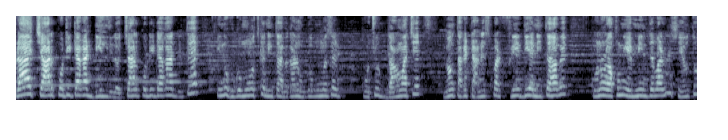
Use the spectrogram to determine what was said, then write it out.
প্রায় চার কোটি টাকার ডিল দিল। চার কোটি টাকা দিতে কিন্তু হুগো বুমসকে নিতে হবে, কারণ হুগো বুমসের প্রচুর দাম আছে এবং তাকে ট্রান্সফার ফ্রি দিয়ে নিতে হবে। কোনো রকমই এমনি নিতে পারবে সেহেতু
